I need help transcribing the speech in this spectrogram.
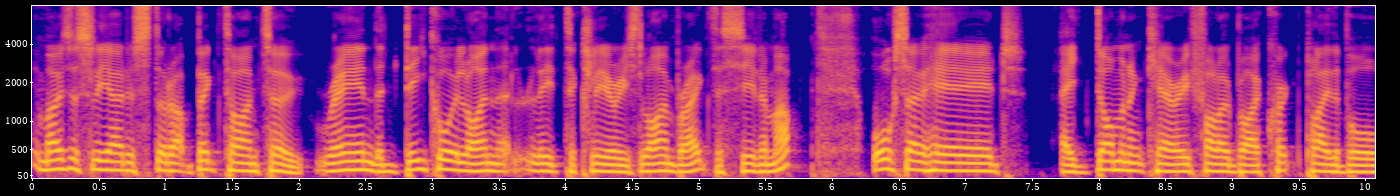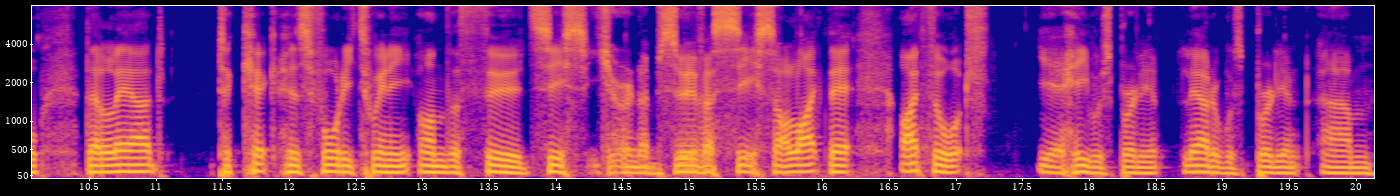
Moses Leota stood up big time too. Ran the decoy line that led to Cleary's line break to set him up. Also had a dominant carry followed by a quick play the ball that allowed to kick his 40 20 on the third. Cess, you're an observer, Cess. I like that. I thought, yeah, he was brilliant. Leota was brilliant. Um,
